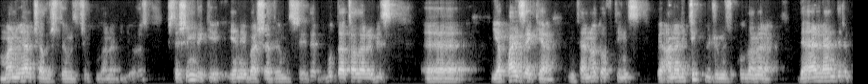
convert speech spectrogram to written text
manuel çalıştığımız için kullanabiliyoruz. İşte şimdiki yeni başladığımız şeyde bu dataları biz e, yapay zeka, Internet of Things ve analitik gücümüzü kullanarak değerlendirip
